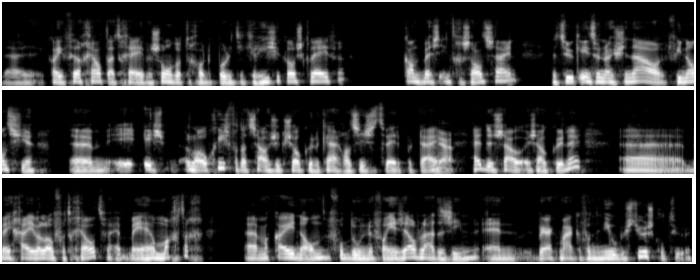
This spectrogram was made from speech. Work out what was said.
eh, kan je veel geld uitgeven zonder dat er grote politieke risico's kleven. Kan best interessant zijn. Natuurlijk internationaal, financiën i- is logisch, want dat zou ze ook zo kunnen krijgen, want ze is de tweede partij. Ja. Dus zou, zou kunnen. Eh, ben, ga je wel over het geld, ben je heel machtig. eh, maar kan je dan voldoende van jezelf laten zien en werk maken van de nieuwe bestuurscultuur?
